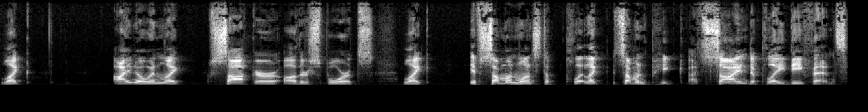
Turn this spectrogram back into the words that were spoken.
like, I know in like soccer, other sports, like if someone wants to play, like someone assigned uh, to play defense,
